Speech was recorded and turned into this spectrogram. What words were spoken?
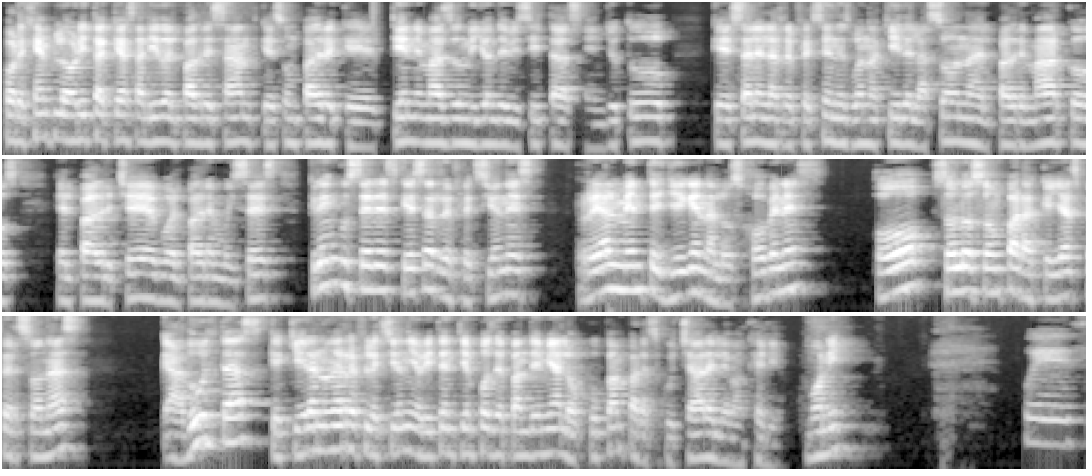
por ejemplo, ahorita que ha salido el padre Sant, que es un padre que tiene más de un millón de visitas en YouTube, que salen las reflexiones, bueno, aquí de la zona, el padre Marcos, el padre Chevo, el padre Moisés, ¿creen ustedes que esas reflexiones realmente lleguen a los jóvenes o solo son para aquellas personas adultas que quieran una reflexión y ahorita en tiempos de pandemia lo ocupan para escuchar el Evangelio. Moni. Pues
